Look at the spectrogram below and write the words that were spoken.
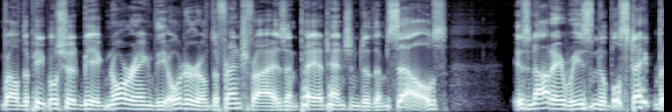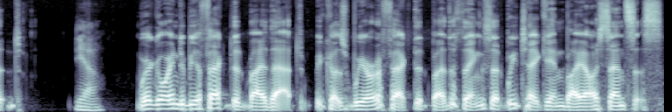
well, the people should be ignoring the odor of the french fries and pay attention to themselves is not a reasonable statement. Yeah. We're going to be affected by that because we are affected by the things that we take in by our senses.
